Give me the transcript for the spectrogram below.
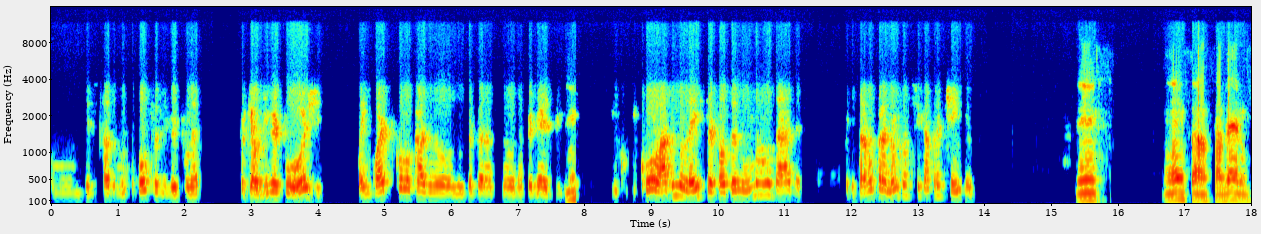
um resultado muito bom para o Liverpool, né? Porque o Liverpool hoje está em quarto colocado no, no campeonato, no, na Premier League. colado no Leicester, faltando uma rodada. Eles estavam para não classificar para Champions. Sim. É, então, tá vendo?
